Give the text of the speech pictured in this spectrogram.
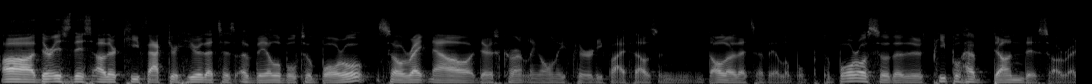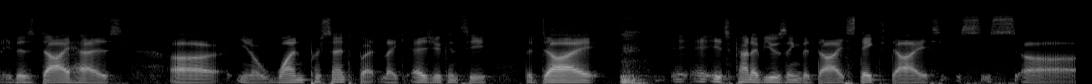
uh, there is this other key factor here that says available to borrow. So right now there's currently only $35,000 that's available to borrow. So that there's people have done this already. This DAI has, uh, you know, 1%, but like as you can see, the DAI, it's kind of using the DAI, staked DAI uh,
